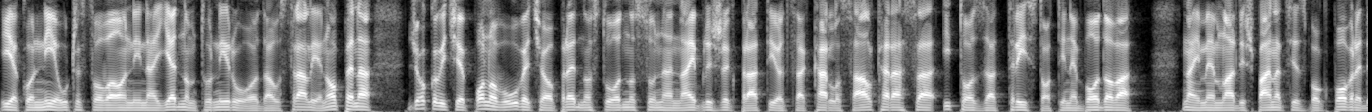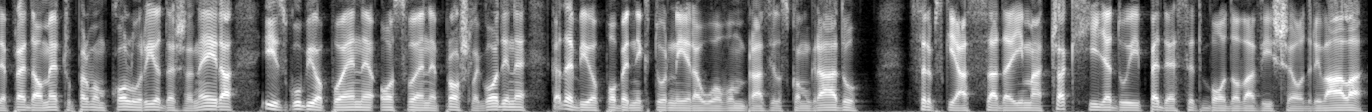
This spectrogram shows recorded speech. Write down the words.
iako nije učestvovao ni na jednom turniru od Australijan Opena, Đoković je ponovo uvećao prednost u odnosu na najbližeg pratioca Carlosa Alcarasa i to za 300 bodova. Naime, mladi Španac je zbog povrede predao meč u prvom kolu Rio de Janeira i izgubio poene osvojene prošle godine kada je bio pobednik turnira u ovom brazilskom gradu. Srpski as sada ima čak 1050 bodova više od rivala.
